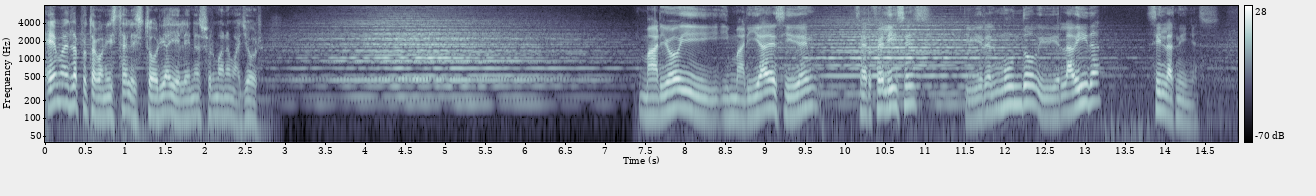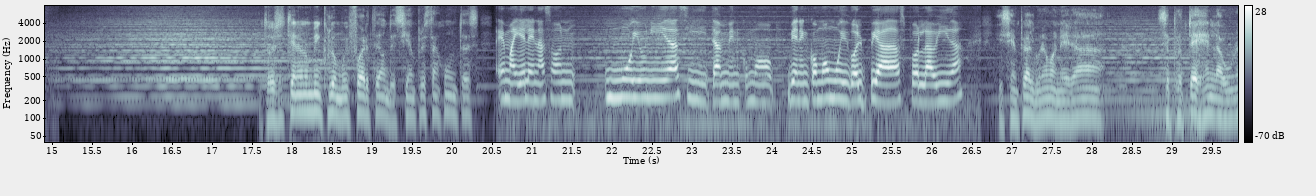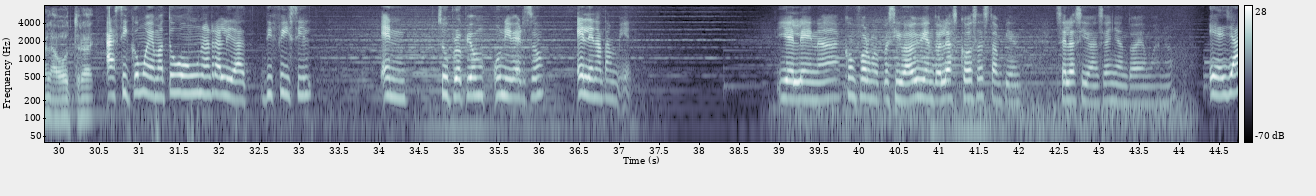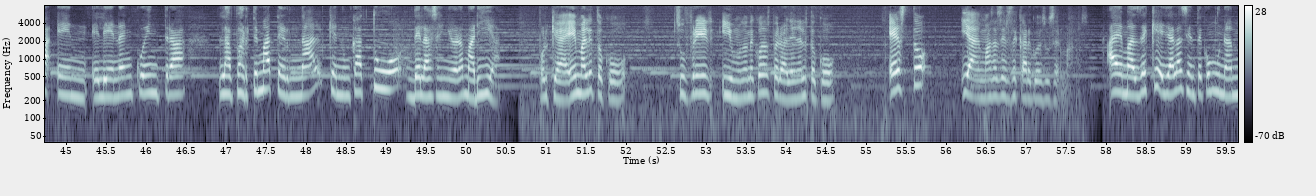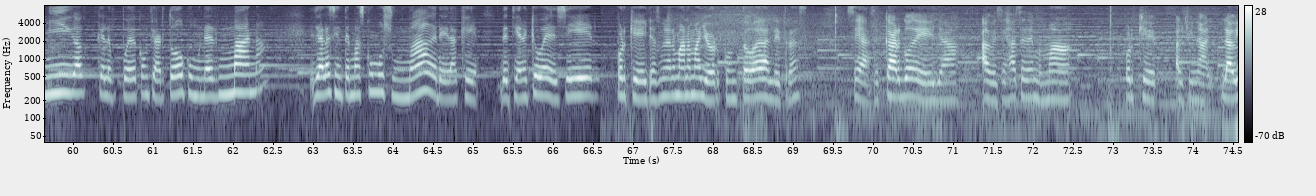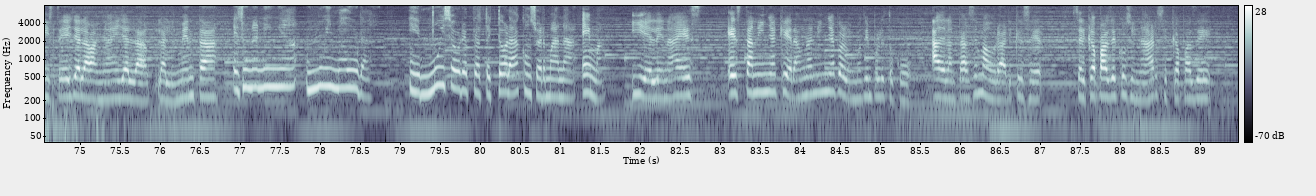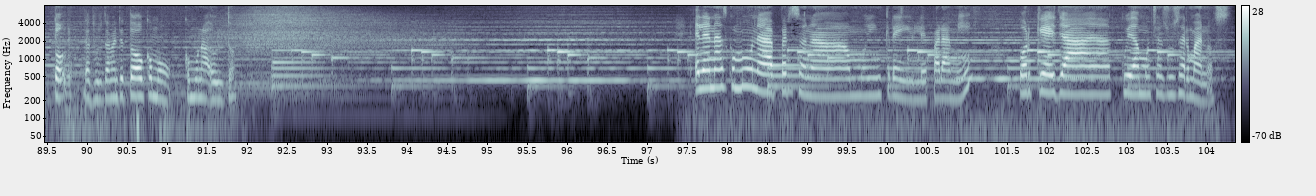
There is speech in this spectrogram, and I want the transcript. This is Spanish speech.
Emma es la protagonista de la historia y Elena es su hermana mayor. Mario y, y María deciden ser felices, vivir el mundo, vivir la vida sin las niñas. Entonces tienen un vínculo muy fuerte donde siempre están juntas. Emma y Elena son muy unidas y también como vienen como muy golpeadas por la vida. Y siempre de alguna manera se protegen la una a la otra. Así como Emma tuvo una realidad difícil en su propio universo, Elena también. Y Elena, conforme pues iba viviendo las cosas, también se las iba enseñando a Emma, ¿no? Ella en Elena encuentra la parte maternal que nunca tuvo de la señora María. Porque a Emma le tocó sufrir y un montón de cosas, pero a Elena le tocó esto y además hacerse cargo de sus hermanos. Además de que ella la siente como una amiga, que le puede confiar todo, como una hermana, ella la siente más como su madre, la que le tiene que obedecer. Porque ella es una hermana mayor con todas las letras, se hace cargo de ella, a veces hace de mamá, porque al final la viste ella, la baña ella, la, la alimenta. Es una niña muy madura y muy sobreprotectora con su hermana Emma. Y Elena es esta niña que era una niña, pero al mismo tiempo le tocó adelantarse, madurar y crecer, ser capaz de cocinar, ser capaz de todo, de absolutamente todo como, como un adulto. Elena es como una persona muy increíble para mí porque ella cuida mucho a sus hermanos.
